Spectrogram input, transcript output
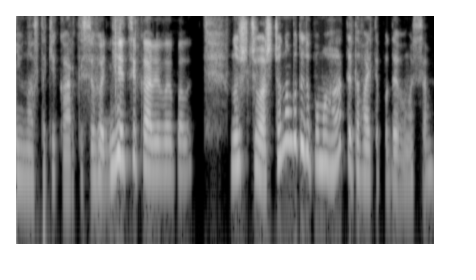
І в нас такі карти сьогодні цікаві випали. Ну що, що нам буде допомагати? Давайте подивимося.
